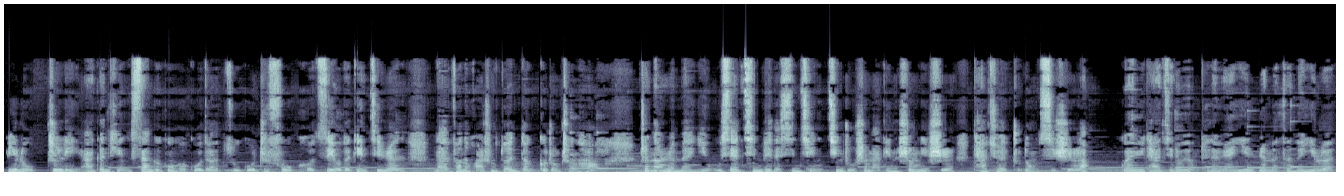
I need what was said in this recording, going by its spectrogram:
秘鲁、智利、阿根廷三个共和国的祖国之父和自由的奠基人、南方的华盛顿等各种称号。正当人们以无限钦佩的心情庆祝圣马丁的胜利时，他却主动辞职了。关于他急流勇退的原因，人们纷纷议论，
